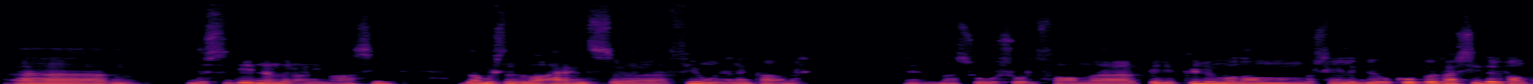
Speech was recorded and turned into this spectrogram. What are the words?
ehm, dus ze deden een animatie, dan moesten ze dat ergens eh, filmen in een kamer. Hè, met zo'n soort van eh pellicule, maar dan waarschijnlijk de goedkope versie ervan.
